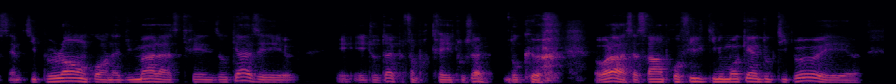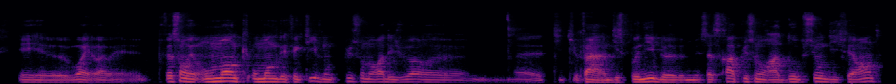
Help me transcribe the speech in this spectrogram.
c'est un petit peu lent, quoi. On a du mal à se créer des occasions et, et, Jota, il peut s'en créer tout seul. Donc voilà, ça sera un profil qui nous manquait un tout petit peu et et euh, ouais, ouais, de toute façon, on manque, on manque d'effectifs, donc plus on aura des joueurs euh, euh, disponibles, mieux ça sera, plus on aura d'options différentes.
